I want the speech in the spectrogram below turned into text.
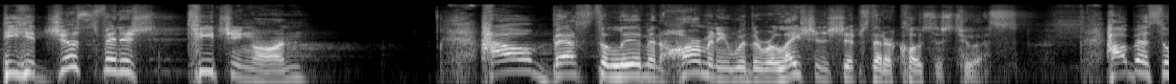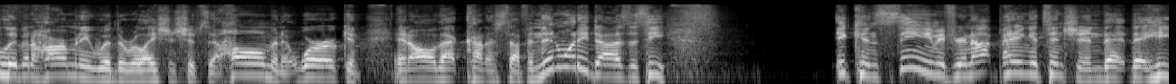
he had just finished teaching on how best to live in harmony with the relationships that are closest to us. How best to live in harmony with the relationships at home and at work and, and all that kind of stuff. And then what he does is he, it can seem, if you're not paying attention, that, that he,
